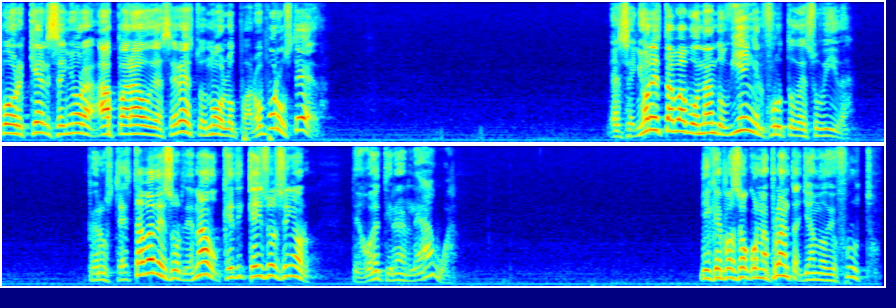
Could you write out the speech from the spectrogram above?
por qué el Señor ha parado de hacer esto. No, lo paró por usted. El Señor estaba abonando bien el fruto de su vida. Pero usted estaba desordenado. ¿Qué, qué hizo el Señor? Dejó de tirarle agua. ¿Y qué pasó con la planta? Ya no dio fruto.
